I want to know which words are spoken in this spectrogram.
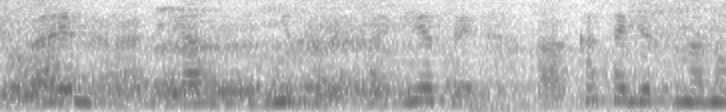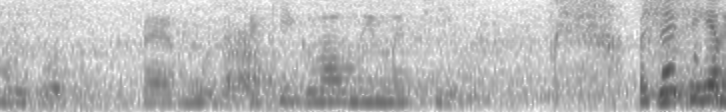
дизайнера, от Дианы Денисовой советы, э, как одеться на Новый год, какая мода, какие главные мотивы? Вы знаете, я,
